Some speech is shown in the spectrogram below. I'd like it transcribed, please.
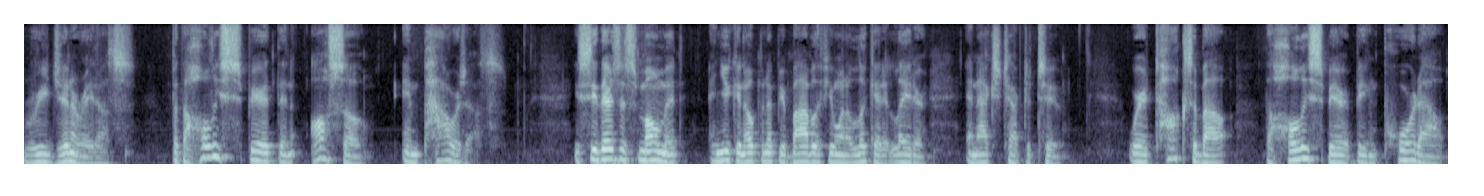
regenerate us, but the Holy Spirit then also empowers us. You see, there's this moment, and you can open up your Bible if you want to look at it later in Acts chapter 2, where it talks about the Holy Spirit being poured out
